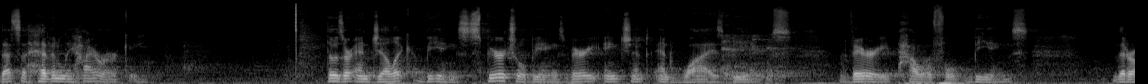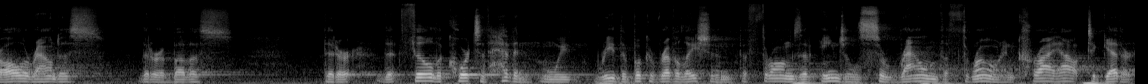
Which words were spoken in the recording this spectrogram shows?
that's a heavenly hierarchy. Those are angelic beings, spiritual beings, very ancient and wise beings, very powerful beings that are all around us, that are above us, that, are, that fill the courts of heaven. When we read the book of Revelation, the throngs of angels surround the throne and cry out together.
